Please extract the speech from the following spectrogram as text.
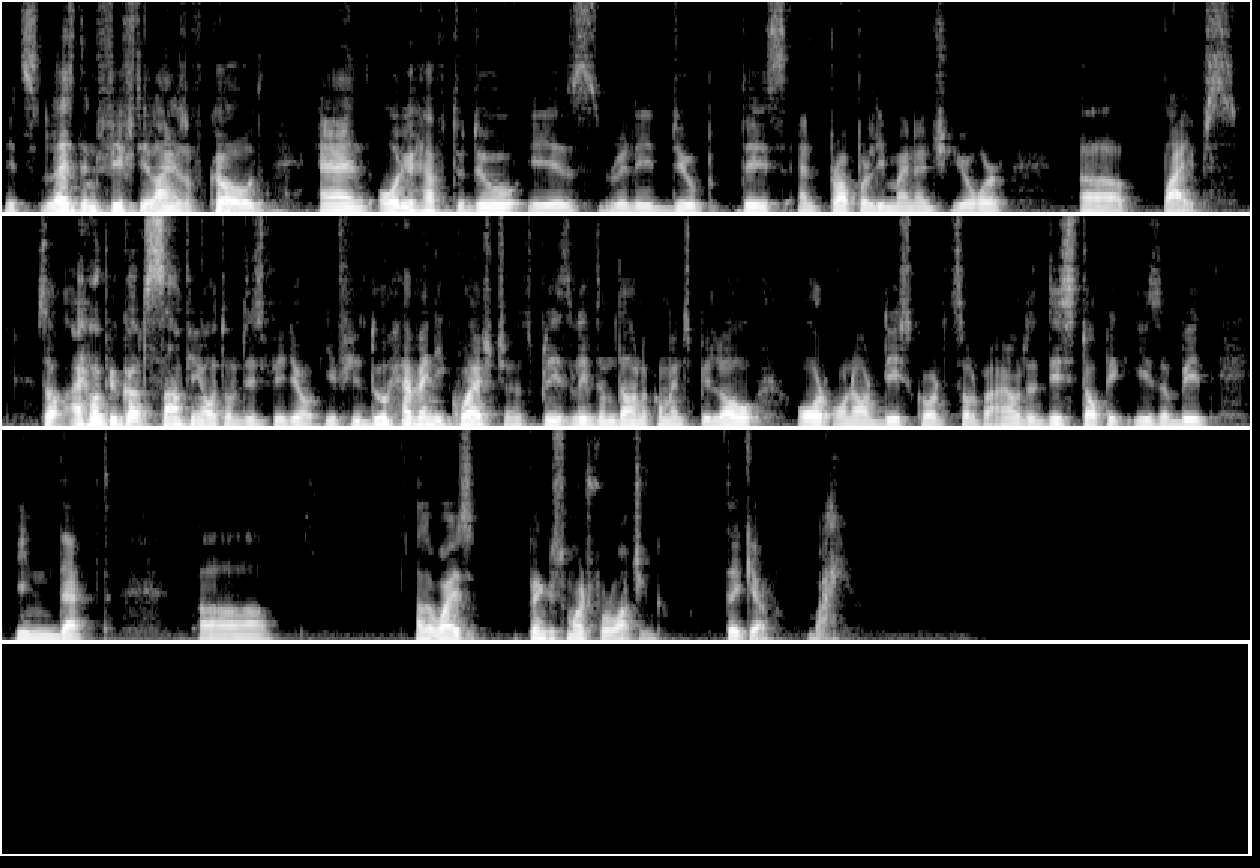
It's less than 50 lines of code and all you have to do is really dupe this and properly manage your uh, pipes. So I hope you got something out of this video. If you do have any questions, please leave them down in the comments below or on our Discord server. I know that this topic is a bit in depth. Uh, otherwise, thank you so much for watching. Take care. Bye.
